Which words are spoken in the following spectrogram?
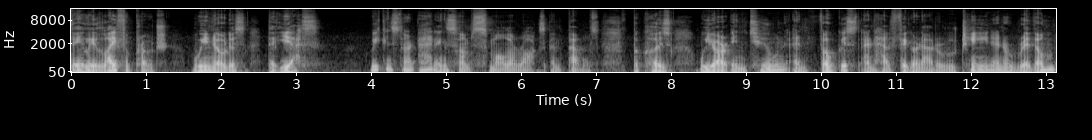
daily life approach, we notice that yes, we can start adding some smaller rocks and pebbles because we are in tune and focused and have figured out a routine and a rhythm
